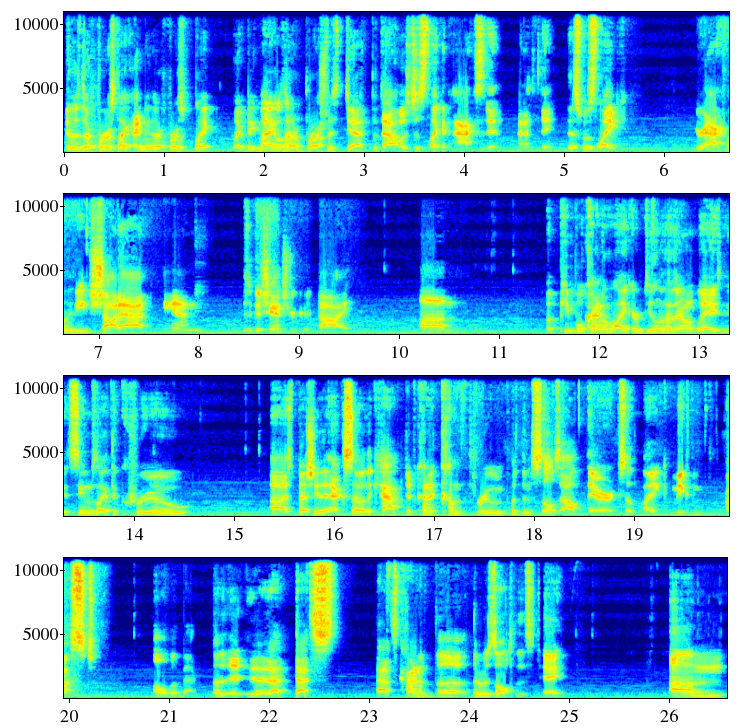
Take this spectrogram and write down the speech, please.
it was their first like I mean their first like like McMichaels had a brush with death, but that was just like an accident kind of thing. This was like you're actively being shot at and there's a good chance you're gonna die. Um, but people kind of like are dealing with it their own ways, and it seems like the crew, uh, especially the XO, the captive, kind of come through and put themselves out there to like make them trust a little bit better. So it, that that's that's kind of the the result of this day. Um,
